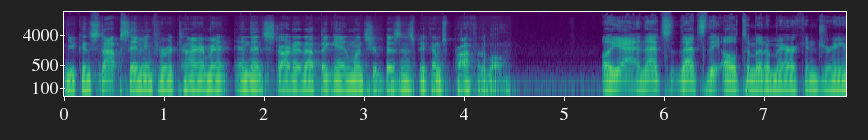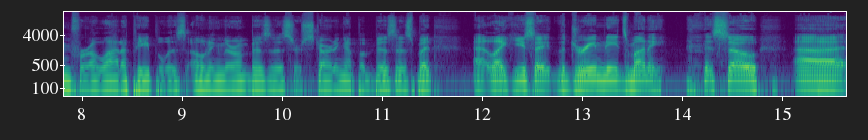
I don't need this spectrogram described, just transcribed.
you can stop saving for retirement and then start it up again once your business becomes profitable. Well, yeah, and that's that's the ultimate American dream for a lot of people is owning their own business or starting up a business. But uh, like you say, the dream needs money. so, uh,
